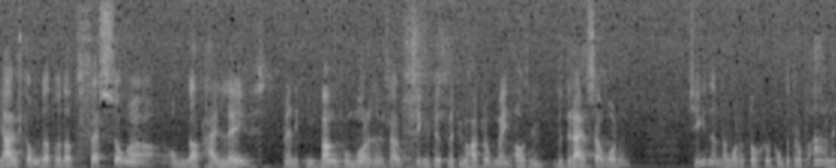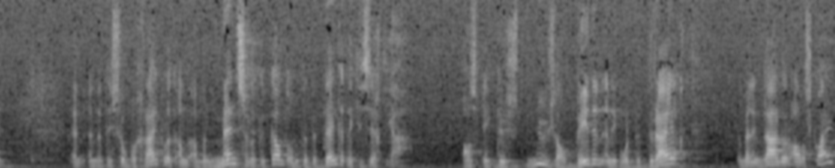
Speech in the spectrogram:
Juist omdat we dat vers zongen, omdat hij leeft, ben ik niet bang voor morgen. Zou, zing u dat met uw hart ook mee als u bedreigd zou worden? Zie je, dan, dan wordt het toch, komt het erop aan. Hè? En, en het is zo begrijpelijk aan de, aan de menselijke kant om te bedenken dat je zegt, ja, als ik dus nu zal bidden en ik word bedreigd, dan ben ik daardoor alles kwijt.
